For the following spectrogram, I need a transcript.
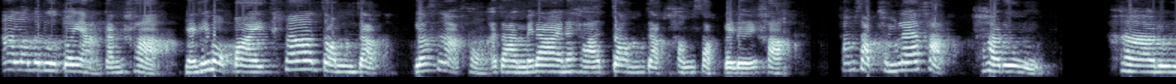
อะเรามาดูตัวอย่างกันค่ะ อย่างที่บอกไปถ้าจำจากลักษณะของอาจารย์ไม่ได้นะคะจำจากคำศัพท์ไปเลยค่ะคำศัพท์คำแรกค่ะฮารู ฮารู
